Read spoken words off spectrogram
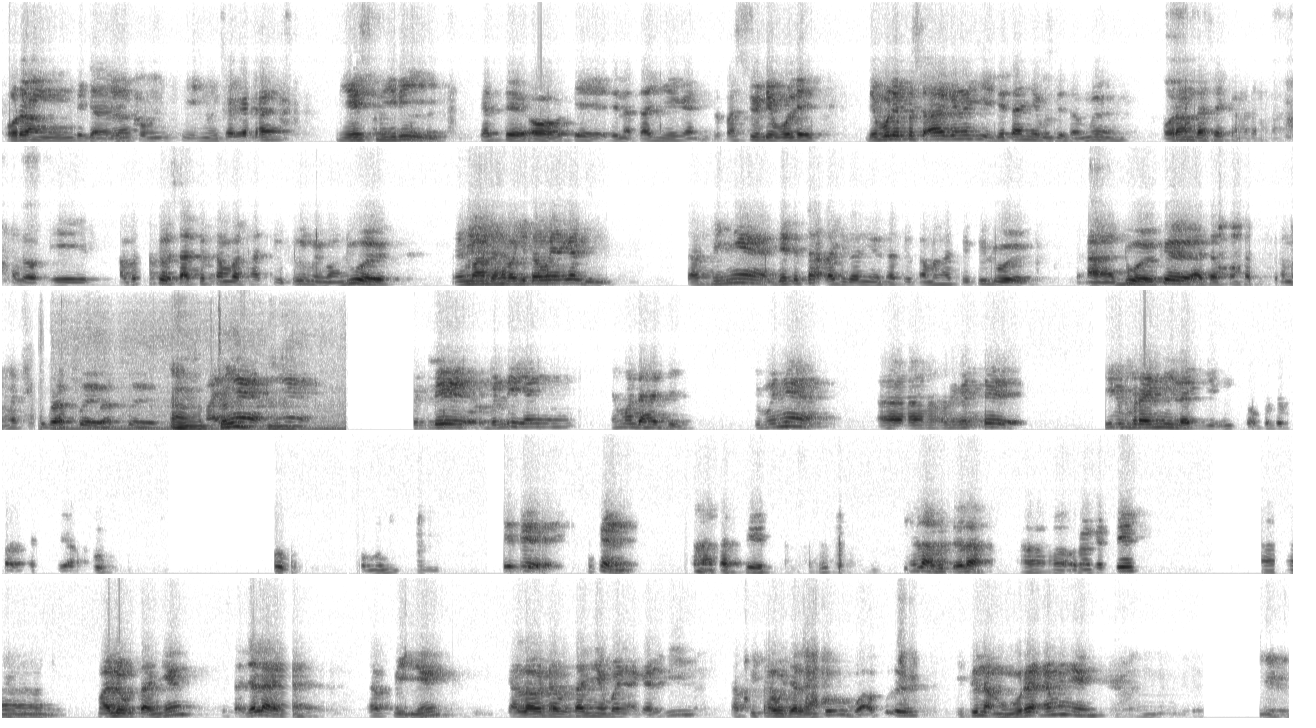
orang dekat dalam komuniti ni kadang-kadang dia sendiri kata oh okey dia nak tanya kan. Lepas tu dia boleh dia boleh persoalkan lagi. Dia tanya benda sama orang dah cakap kalau A apa tu satu tambah satu tu memang dua. Memang dah bagi tahu banyak kali. Tapi nya dia tetap lagi tanya satu tambah satu tu dua? Ah dua ke? Ataupun satu tambah satu tu berapa berapa? Ah betul. Maknanya, benda benda yang memang dah ada. Cumanya uh, orang kata dia berani lagi untuk berdebat kata apa? Komuniti? Dia bukan nak kata yalah betul lah. Uh, orang kata uh, malu bertanya tak jalan. Tapi ni kalau dah bertanya banyak kali tapi tahu jalan tu buat apa? Itu nak mengurat namanya.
